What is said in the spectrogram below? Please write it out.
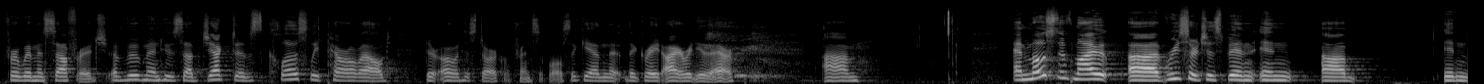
for women's suffrage, a movement whose objectives closely paralleled their own historical principles. Again, the, the great irony there. Um, and most of my uh, research has been in, um, in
